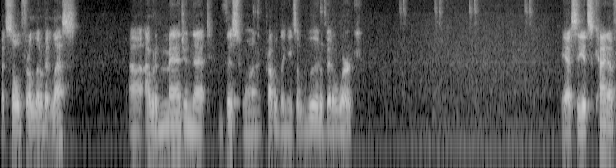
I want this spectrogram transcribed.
but sold for a little bit less. Uh, I would imagine that this one probably needs a little bit of work. Yeah, see, it's kind of,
